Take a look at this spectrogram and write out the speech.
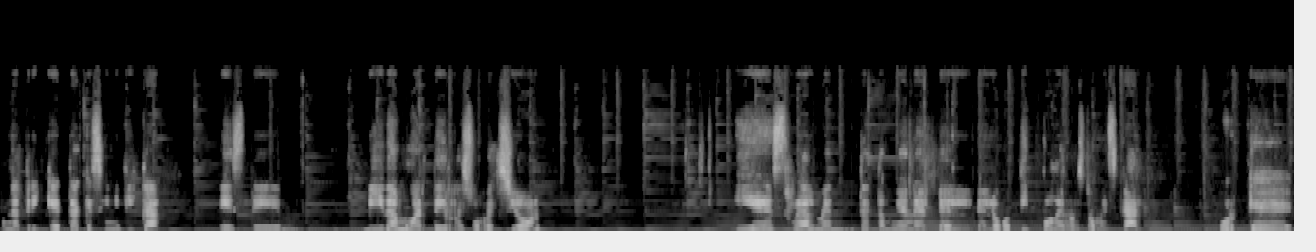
una triqueta que significa este, vida, muerte y resurrección. Y es realmente también el, logotipo de nuestro mezcal, porque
